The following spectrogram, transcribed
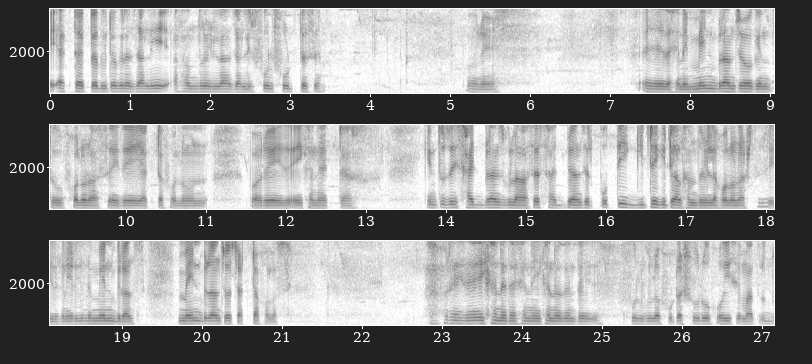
এই একটা একটা, দুইটা করে জালি, আলহামদুলিল্লাহ জালির ফুল ফুটতেছে। মানে এই যে দেখেন এই মেন ব্রাঞ্চেও কিন্তু ফলন আছে। এই যে এই একটা ফলন, পরে এই যে এইখানে একটা কিন্তু যে সাইড ব্রাঞ্চগুলো আছে সাইড ব্রাঞ্চের প্রতি গিটে গিটে আলহামদুলিল্লাহ ফলন আসছে। এই দেখেন, এটা কিন্তু মেন ব্রাঞ্চ মেন ব্রাঞ্চও চারটা ফল আছে। তারপরে এই যে এইখানে দেখেন, এইখানেও কিন্তু এই যে ফুলগুলো ফোটা শুরু হয়েছে মাত্র দু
